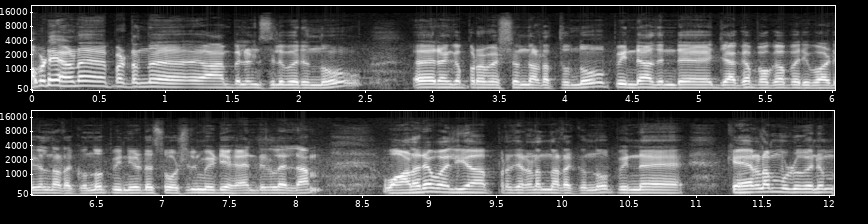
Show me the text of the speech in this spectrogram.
അവിടെയാണ് പെട്ടെന്ന് ആംബുലൻസിൽ വരുന്നു രംഗപ്രവേശം രംഗപ്രവേശനം നടത്തുന്നു പിന്നെ അതിന്റെ ജഗപുക പരിപാടികൾ നടക്കുന്നു പിന്നീട് സോഷ്യൽ മീഡിയ ഹാൻഡിലുകളെല്ലാം വളരെ വലിയ പ്രചരണം നടക്കുന്നു പിന്നെ കേരളം മുഴുവനും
